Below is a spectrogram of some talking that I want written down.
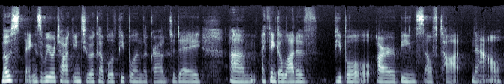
most things. We were talking to a couple of people in the crowd today. Um, I think a lot of people are being self taught now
